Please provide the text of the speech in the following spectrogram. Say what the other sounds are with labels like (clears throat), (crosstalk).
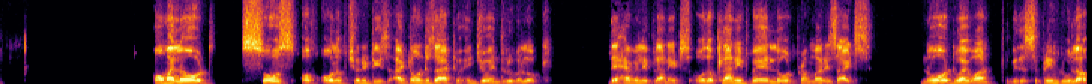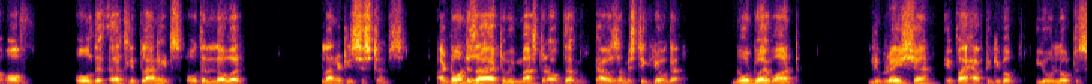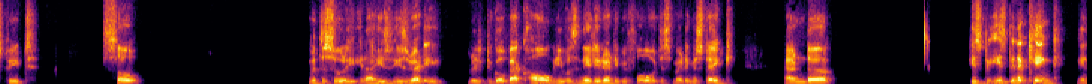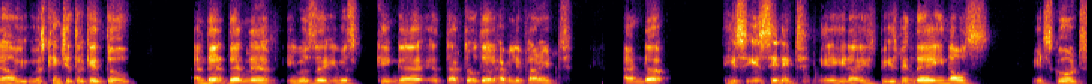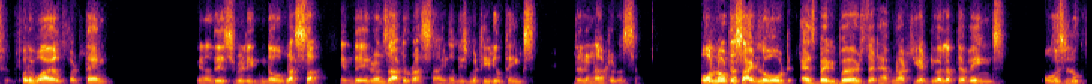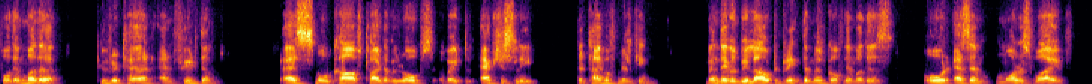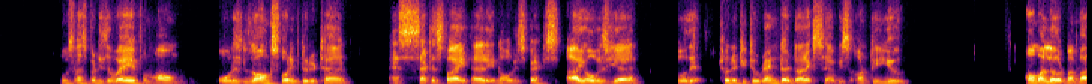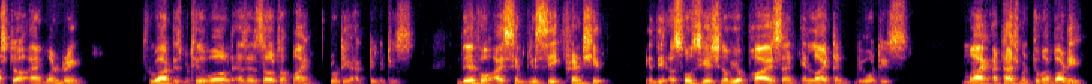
Oh my Lord, source of all opportunities, I don't desire to enjoy in Dhruvalok, the heavenly planets, or the planet where Lord Brahma resides. Nor do I want to be the supreme ruler of all the earthly planets or the lower planetary systems. I don't desire to be master of the powers of mystic yoga, nor do I want liberation if I have to give up your lotus feet. So with the Suri, you know, he's he's ready, ready to go back home. He was nearly ready before, just made a mistake. And uh, he's he's been a king, you know, he was King Chitraketu, and then then uh, he was uh, he was king uh, at that other heavenly planet, and uh, he's he's seen it. You know, he's he's been there. He knows it's good for a while, but then you know there's really no rasa in there. It runs of rasa. You know, these material things they run after rasa. O lotus-eyed Lord, as baby birds that have not yet developed their wings, always look for their mother to return and feed them as small calves tied up with ropes await anxiously the time of milking, when they will be allowed to drink the milk of their mothers, or as a morose wife whose husband is away from home, always longs for him to return and satisfy her in all respects. I always yearn for the opportunity to render direct service unto you. O my Lord, my Master, I am wandering throughout this material world as a result of my fruitive activities. Therefore, I simply seek friendship in the association of your pious and enlightened devotees. My attachment to my body,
